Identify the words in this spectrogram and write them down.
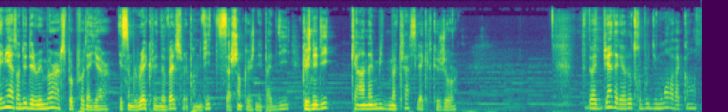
Amy a entendu des rumeurs à ce propos d'ailleurs. Il semblerait que les nouvelles se répandent vite, sachant que je n'ai pas dit, que je n'ai dit qu'à un ami de ma classe il y a quelques jours. Ça doit être bien d'aller à l'autre bout du monde en vacances.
